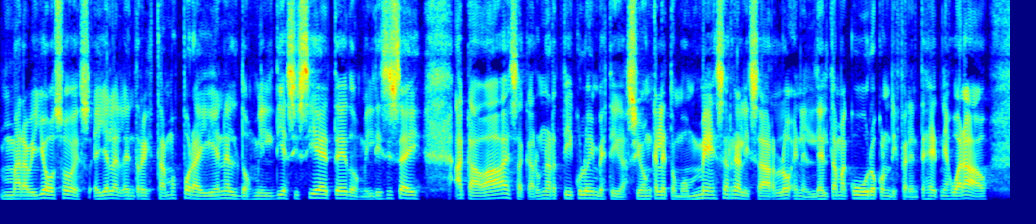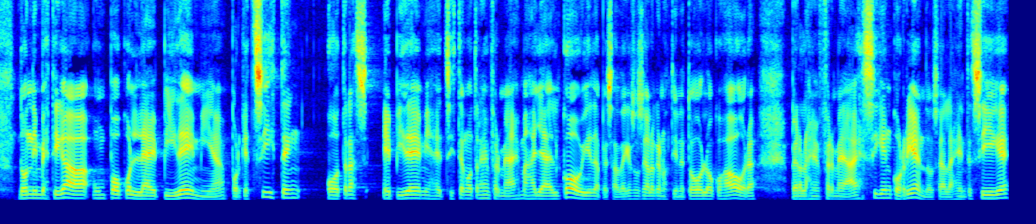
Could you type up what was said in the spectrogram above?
maravilloso. Es, ella la, la, entrevistamos por ahí en el 2017, 2016. Acababa de sacar un artículo de investigación que le tomó meses realizarlo en el Delta Macuro con diferentes etnias guarao, donde investigaba un poco la epidemia, porque existen otras epidemias, existen otras enfermedades más allá del COVID, a pesar de que eso sea lo que nos tiene todos locos ahora, pero las enfermedades siguen corriendo, o sea, la gente sigue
